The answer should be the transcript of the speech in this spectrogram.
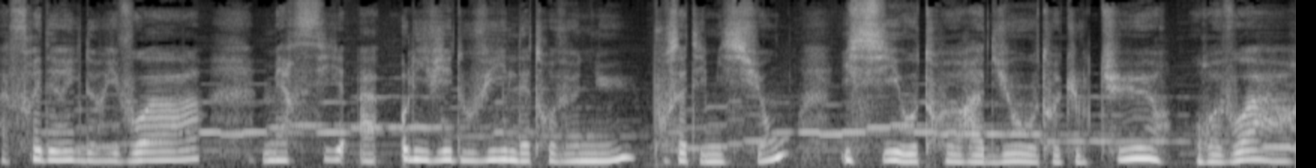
à Frédéric de Rivoire, merci à Olivier Douville d'être venu pour cette émission. Ici, Autre Radio, Autre Culture. Au revoir.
